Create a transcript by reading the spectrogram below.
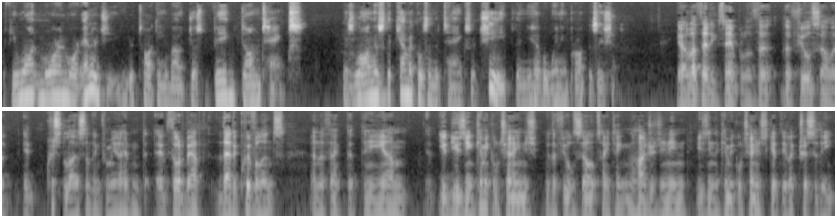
If you want more and more energy, you're talking about just big, dumb tanks. As hmm. long as the chemicals in the tanks are cheap, then you have a winning proposition. Yeah, I love that example of the, the fuel cell. It, it crystallized something for me. I hadn't thought about that equivalence and the fact that the um, you're using a chemical change with a fuel cell, say taking the hydrogen in, using the chemical change to get the electricity,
